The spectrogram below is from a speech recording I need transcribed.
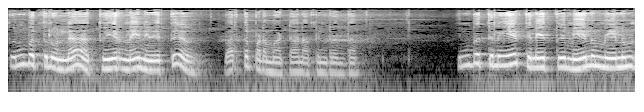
துன்பத்தில் உள்ள துயரனை நினைத்து வருத்தப்பட மாட்டான் அப்படின்றது தான். இன்பத்திலேயே திளைத்து மேலும் மேலும்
